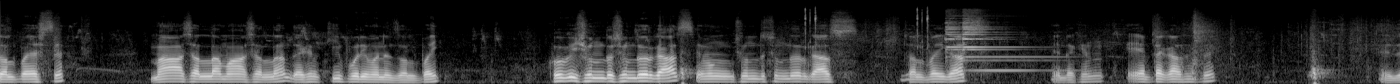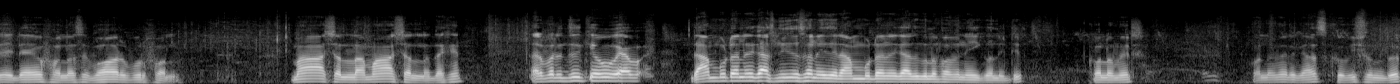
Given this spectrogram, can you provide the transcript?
জলপাই আসছে। মাশাল্লাহ মাশাল্লাহ দেখেন কি পরিমাণে জলপাই। খুবই সুন্দর সুন্দর গাছ এবং সুন্দর সুন্দর গাছ, জলপাই গাছ। এই দেখেন, একটা গাছ আছে। এই যে এটাও ফল আছে, ভরপুর ফল। মাশাল্লাহ মাশাল্লাহ দেখেন। তারপরে যদি কেউ রামবুটানের গাছ নিতে এই যে রামবুটানের গাছগুলো পাবেন এই কোয়ালিটির, কলমের। কলমের গাছ খুবই সুন্দর।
